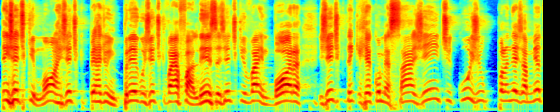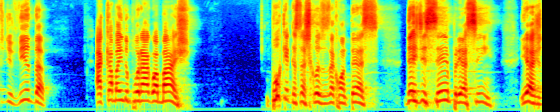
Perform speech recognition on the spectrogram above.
tem gente que morre, gente que perde o emprego, gente que vai à falência, gente que vai embora, gente que tem que recomeçar, gente cujo planejamento de vida acaba indo por água abaixo. Por que, que essas coisas acontecem? Desde sempre é assim. E, as,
